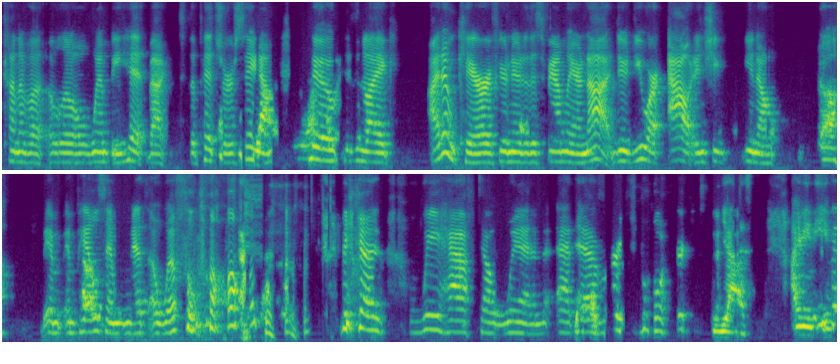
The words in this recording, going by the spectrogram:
kind of a, a little wimpy hit back to the pitcher, Sam, who is like, I don't care if you're new to this family or not, dude, you are out. And she, you know, yeah. impales him with a wiffle ball because we have to win at every sport. yes. I mean, even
